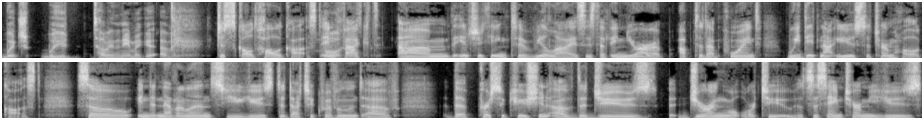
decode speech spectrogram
which will you tell me the name of it? Just called Holocaust. Holocaust. In fact, um, the interesting thing to realize is that in Europe, up to that point, we did not use the term Holocaust. So in the Netherlands, you used the Dutch equivalent of the persecution of the Jews during World War II. It's the same term you use,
